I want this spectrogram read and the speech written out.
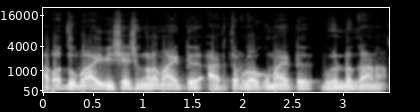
അപ്പോൾ ദുബായ് വിശേഷങ്ങളുമായിട്ട് അടുത്ത വ്ളോഗുമായിട്ട് വീണ്ടും കാണാം.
